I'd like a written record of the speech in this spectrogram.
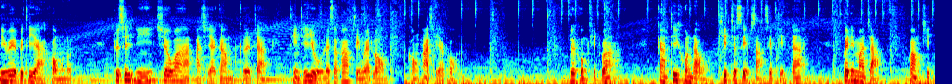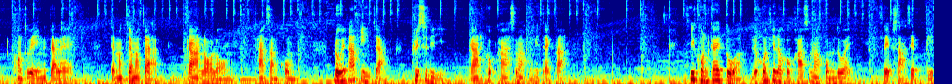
นิเวศวิทยาของมนุษย์ ทฤษฎีนี้เชื่อว่าอาชญากรรมเกิดจากถิ่นที่อยู่และสภาพสิ่งแวดล้อมของอาชญากร โดยผมคิดว่า การที่คนเราคิดจะเสพสารเสพติดได้ ไม่ได้มาจากความคิดของตัวเองตั้งแต่แรก แต่มักจะมาจากการหล่อหลอมทางสังคม โดยอ้างอิงจากทฤษฎีการคบค้าสมาคมที่แตกต่าง ที่คนใกล้ตัว หรือคนที่เราคบค้าสมาคมด้วย เสพสารเสพติด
